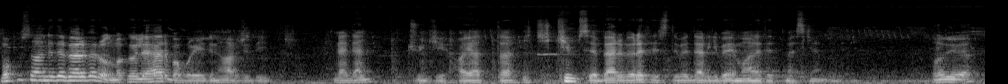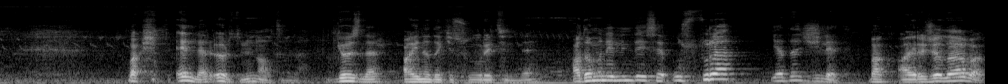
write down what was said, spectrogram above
Mapushanede berber olmak öyle her baba yiğidin harcı değildir. Neden? Çünkü hayatta hiç kimse berbere teslim eder gibi emanet etmez kendini. Hadi ya. Bak şimdi eller örtünün altında. Gözler aynadaki suretinde. Adamın elinde ise ustura ya da jilet. Bak ayrıcalığa bak.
